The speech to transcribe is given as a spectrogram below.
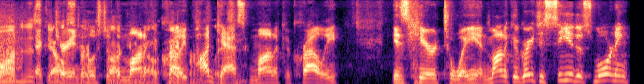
On in this Secretary and host of the Monica Crowley podcast. Monica Crowley is here to weigh in. Monica, great to see you this morning.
